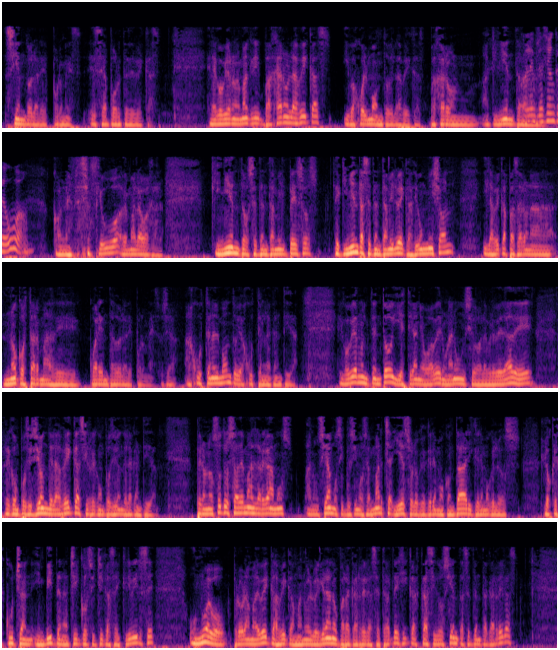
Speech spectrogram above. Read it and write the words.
100 dólares por mes ese aporte de becas. En el gobierno de Macri bajaron las becas y bajó el monto de las becas. Bajaron a 500. ¿Con la inflación que hubo? Con la inflación que hubo, además la bajaron. 570 mil pesos, de 570 mil becas de un millón, y las becas pasaron a no costar más de 40 dólares por mes. O sea, ajusten el monto y ajusten la cantidad. El gobierno intentó, y este año va a haber un anuncio a la brevedad de recomposición de las becas y recomposición de la cantidad. Pero nosotros además largamos, anunciamos y pusimos en marcha, y eso es lo que queremos contar y queremos que los, los que escuchan inviten a chicos y chicas a inscribirse, un nuevo programa de becas, Becas Manuel Belgrano para carreras estratégicas, casi 270 carreras,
